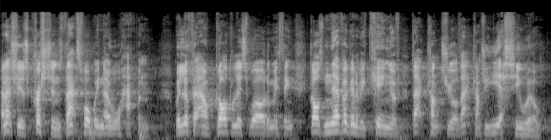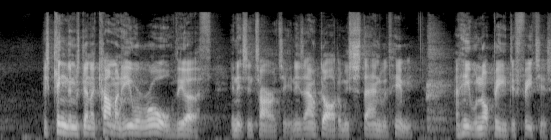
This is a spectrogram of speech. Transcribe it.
And actually, as Christians, that's what we know will happen. We look at our godless world and we think, God's never going to be king of that country or that country. Yes, he will. His kingdom's going to come and he will rule the earth in its entirety. And he's our God and we stand with him. And he will not be defeated.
